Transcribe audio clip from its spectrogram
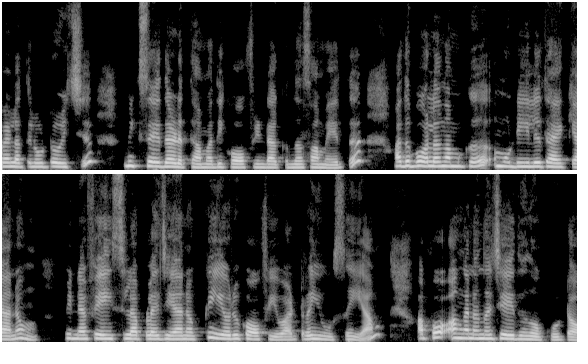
വെള്ളത്തിലോട്ട് ഒഴിച്ച് മിക്സ് ചെയ്തെടുത്താൽ മതി കോഫി ഉണ്ടാക്കുന്ന സമയത്ത്. അതുപോലെ നമുക്ക് മുടിയിൽ തേക്കാനും പിന്നെ ഫേസിൽ അപ്ലൈ ചെയ്യാനൊക്കെ ഈ ഒരു കോഫി വാട്ടർ യൂസ് ചെയ്യാം. അപ്പോൾ അങ്ങനെ ഒന്ന് ചെയ്ത് നോക്കൂ കേട്ടോ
